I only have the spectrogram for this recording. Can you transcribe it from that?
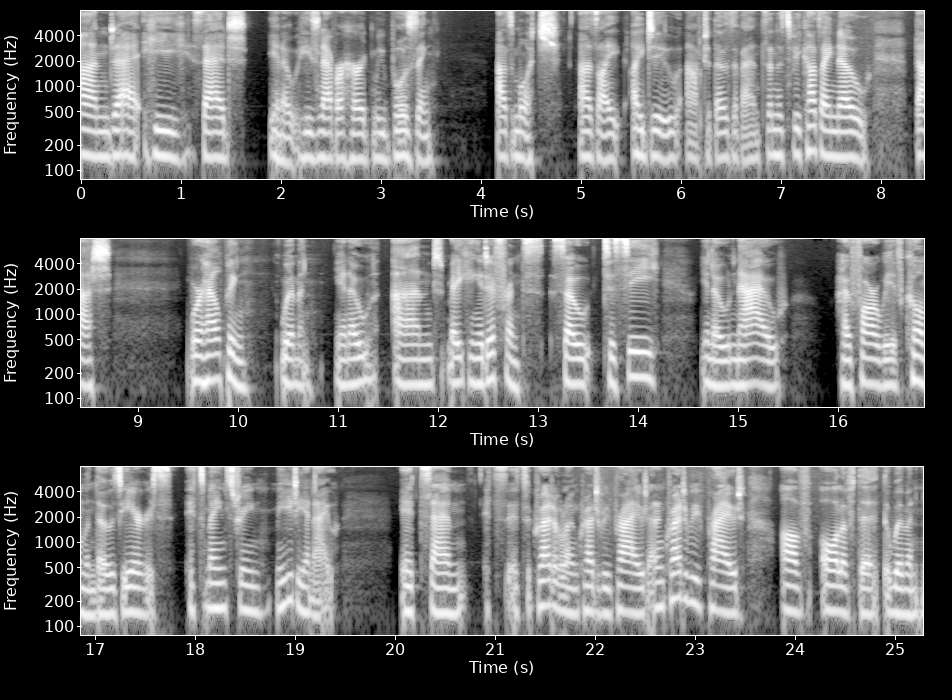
And uh, he said, you know, he's never heard me buzzing as much as I, I do after those events. And it's because I know that we're helping women, you know, and making a difference. So to see, you know, now how far we've come in those years, it's mainstream media now. It's um it's it's incredible. Incredibly proud and incredibly proud of all of the the women,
